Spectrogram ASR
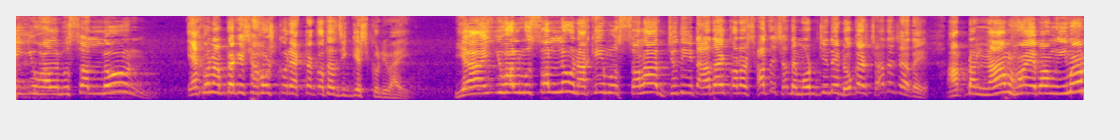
আইয়ুহাল মুসাল্লুন। এখন আপনাকে সাহস করে একটা কথা জিজ্ঞেস করি ভাই। ইয়া আইয়ুহাল মুসাল্লুন, আকিমুস সালাত। যদি এটা আদায় করার সাথে সাথে, মসজিদে ঢোকার সাথে সাথে আপনার নাম হয় এবং ইমাম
